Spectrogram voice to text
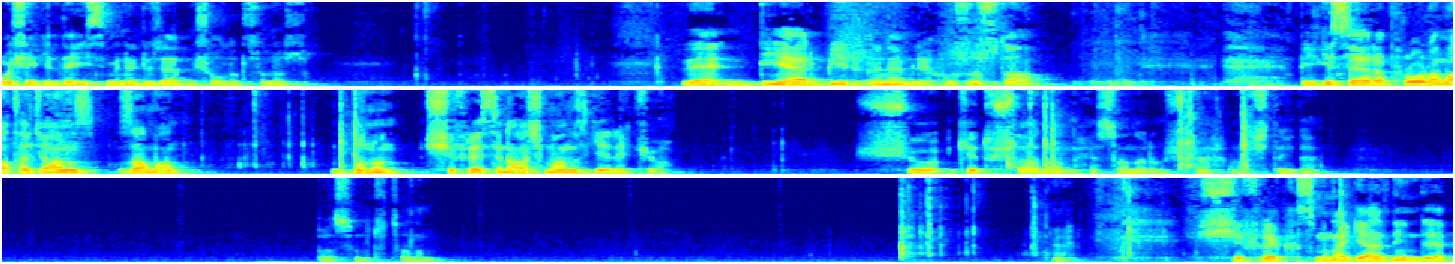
O şekilde ismini düzeltmiş olursunuz. Ve diğer bir önemli husus da bilgisayara program atacağınız zaman bunun şifresini açmanız gerekiyor. Şu iki tuşlardan sanırım şu açtıydı. Basılı tutalım. Heh. Şifre kısmına geldiğinde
